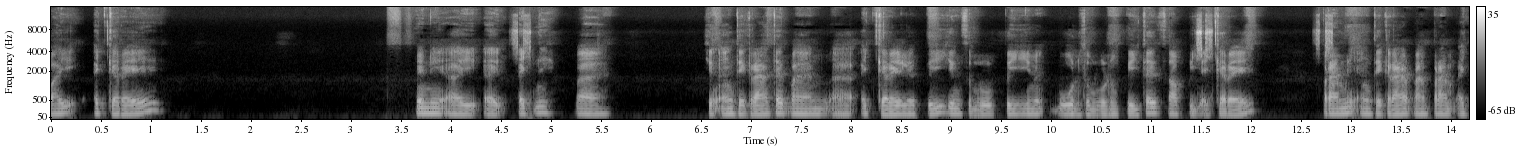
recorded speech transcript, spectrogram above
3 x ការ៉េនេះនេះអី x នេះបាទជាងអន្តេក្រាទៅបាន x ការ៉េលើ2យើងសម្រួល2នឹង4សម្រួលនឹង2ទៅសល់ 2x ការ៉េ5នេះអន្តេក្រាបាន 5x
